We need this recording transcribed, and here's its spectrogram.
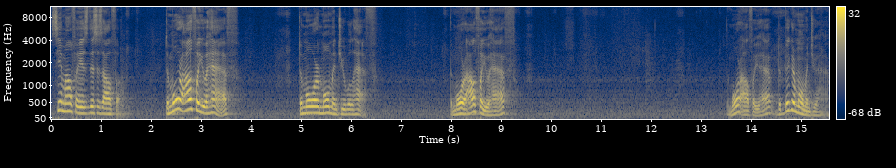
CM alpha is this is alpha. The more alpha you have, the more moment you will have. The more alpha you have, the more alpha you have, the bigger moment you have.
